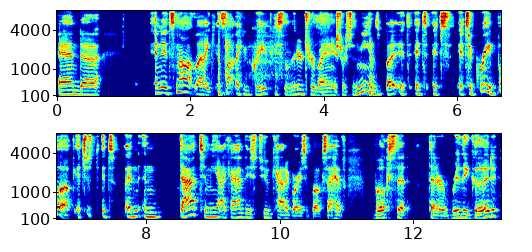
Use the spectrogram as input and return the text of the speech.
and uh and it's not like it's not like a great piece of literature by any stretch of means but it's it's it's it's a great book it's just it's and and that to me like i have these two categories of books i have books that that are really good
